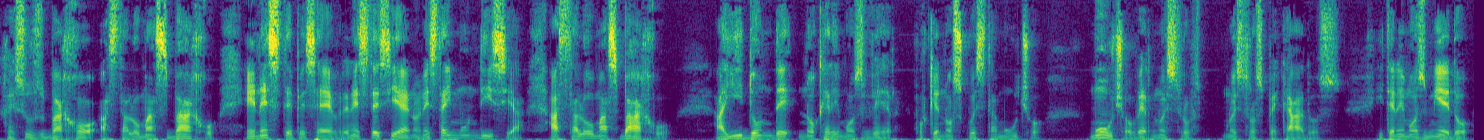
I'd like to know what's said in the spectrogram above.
Jesús bajó hasta lo más bajo, en este pesebre, en este cieno, en esta inmundicia, hasta lo más bajo, allí donde no queremos ver, porque nos cuesta mucho, mucho ver nuestros, nuestros pecados, y tenemos miedo,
